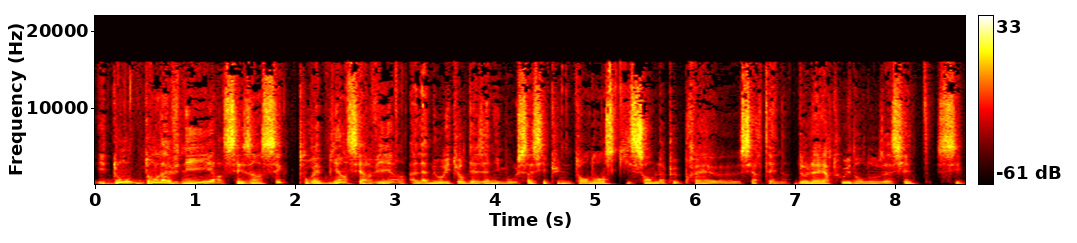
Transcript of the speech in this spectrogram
Et donc, dans l'avenir, ces insectes pourraient bien servir à la nourriture des animaux. Ça, c'est une tendance qui semble à peu près certaine. De l'air trouvé dans nos assiettes, c'est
